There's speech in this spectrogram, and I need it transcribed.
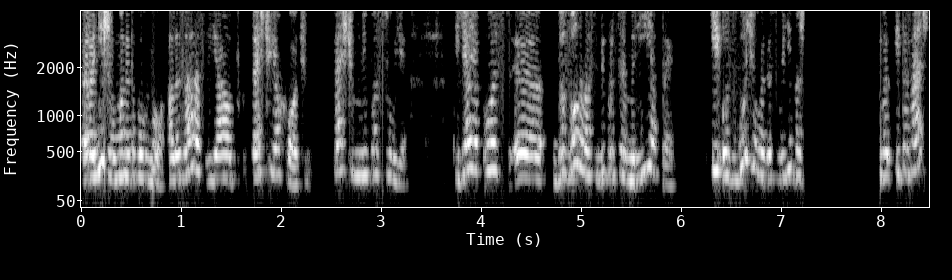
Раніше в мене такого було, але зараз я от те, що я хочу, те, що мені пасує. Я якось е, дозволила собі про це мріяти і озвучувати свої бажання. І ти знаєш,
